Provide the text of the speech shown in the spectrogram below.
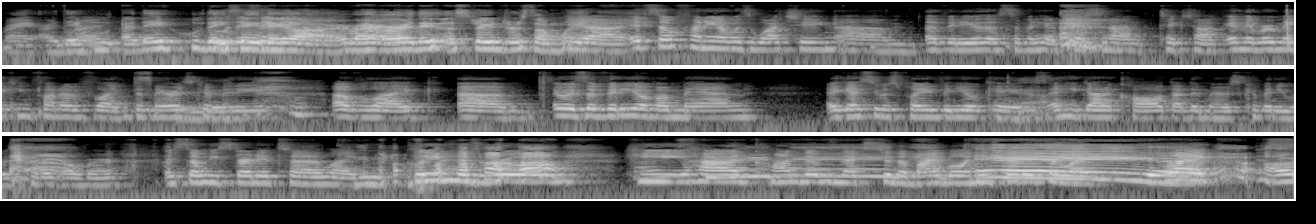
right? Are they who are they who they, Who say, they, are, right? Or are they a stranger somewhere? Yeah, it's so funny. I was watching um, a video that somebody had posted on TikTok, and they were making fun of like the marriage committee of like um, it was a video of a man I guess he was playing video games Yeah. and he got a call that the marriage committee was coming over. And so he started to like clean his room. He I'm had screaming. condoms next to the Bible and he started to like like I'm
